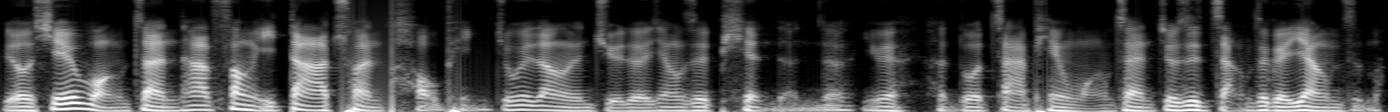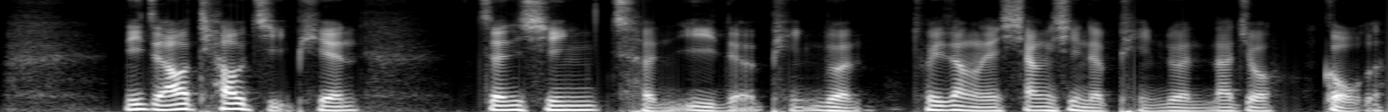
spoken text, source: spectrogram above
有些网站它放一大串好评，就会让人觉得像是骗人的，因为很多诈骗网站就是长这个样子嘛。你只要挑几篇真心诚意的评论，会让人相信的评论，那就够了。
